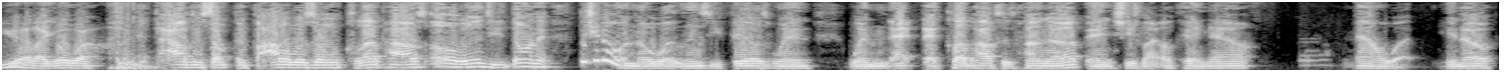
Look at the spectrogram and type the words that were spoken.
you have like over hundred thousand something followers on Clubhouse. Oh, Lindsey's doing it. But you don't know what Lindsay feels when, when that, that Clubhouse is hung up and she's like, okay, now, now what, you know?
